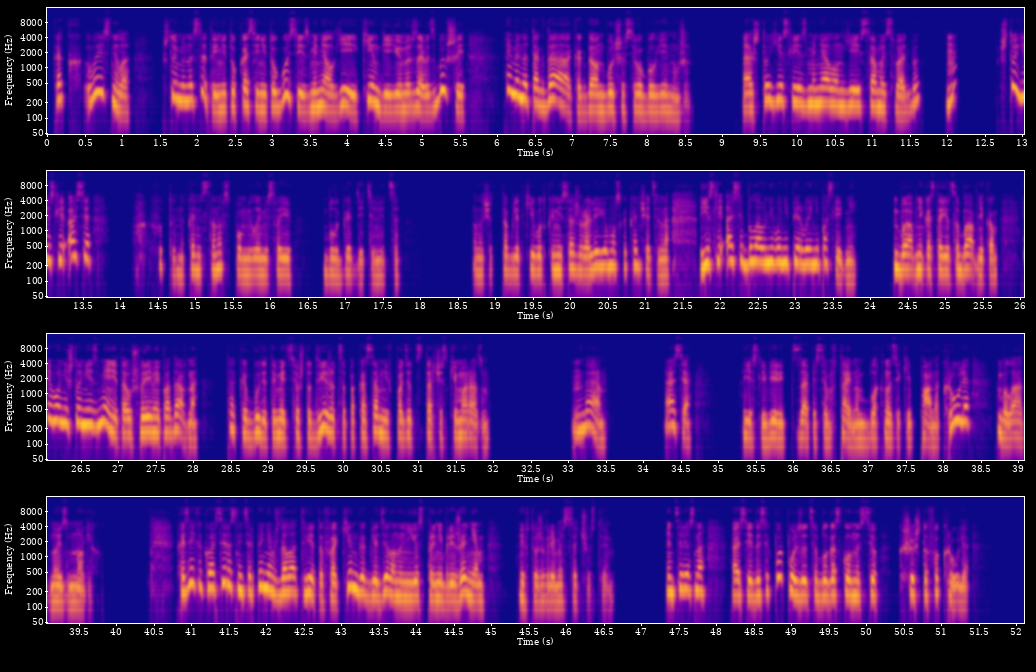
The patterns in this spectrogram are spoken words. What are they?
Как выяснила, что именно с этой не то Касси, не то Госи изменял ей Кинги, ее мерзавец бывший, именно тогда, когда он больше всего был ей нужен. А что, если изменял он ей с самой свадьбы? М? Что, если Ася... Фу ты, наконец-то она вспомнила имя своей благодетельницы. Значит, таблетки и водка не сожрали ее мозг окончательно. Если Ася была у него не первой и не последней. Бабник остается бабником. Его ничто не изменит, а уж время и подавно. Так и будет иметь все, что движется, пока сам не впадет в старческий маразм. Да, Ася, если верить записям в тайном блокнотике пана Круля, была одной из многих. Хозяйка квартиры с нетерпением ждала ответов, а Кинга глядела на нее с пренебрежением и в то же время с сочувствием. Интересно, Ася до сих пор пользуется благосклонностью к Шиштофа Круля —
